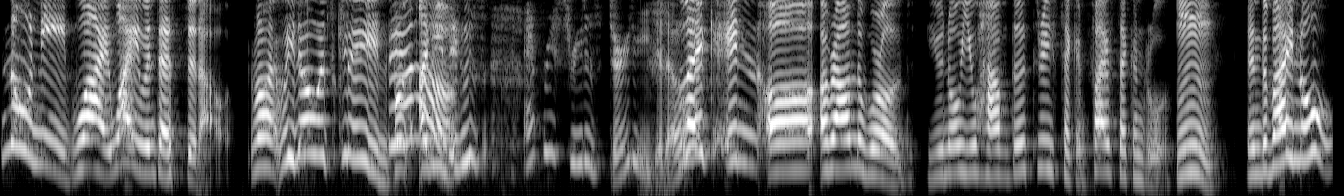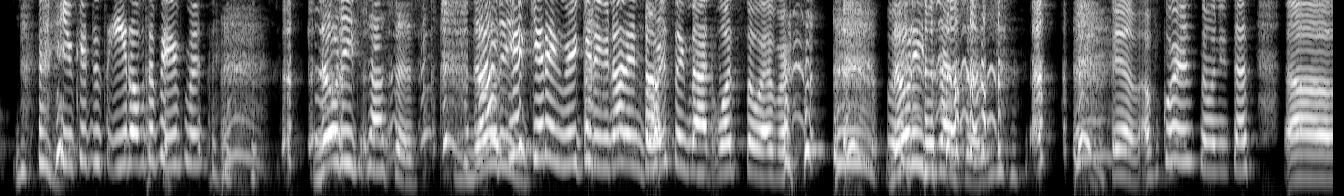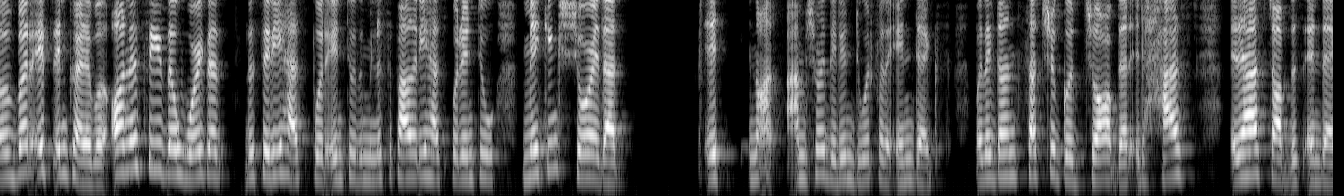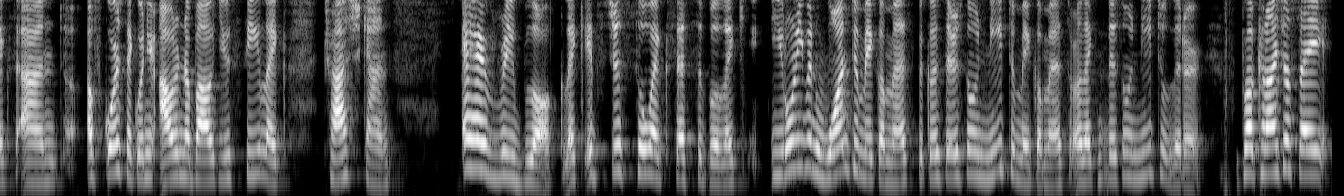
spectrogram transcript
No need. Why? Why even test it out? Right, we know it's clean, but yeah. I mean, who's every street is dirty, you know? Like in uh, around the world, you know, you have the three second, five second rule. Mm. In Dubai, no. you can just eat off the pavement. no need to test it. No need. We're kidding. We're kidding. We're not endorsing that whatsoever. no need to test it. yeah, of course, no need to test. Uh, but it's incredible. Honestly, the work that the city has put into, the municipality has put into making sure that it not i'm sure they didn't do it for the index but they've done such a good job that it has it has stopped this index and of course like when you're out and about you see like trash cans every block like it's just so accessible like you don't even want to make a mess because there's no need to make a mess or like there's no need to litter but can i just say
